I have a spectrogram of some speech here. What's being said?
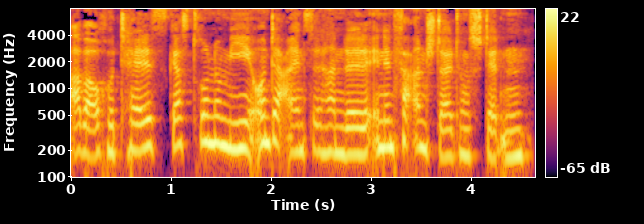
aber auch Hotels, Gastronomie und der Einzelhandel in den Veranstaltungsstätten.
